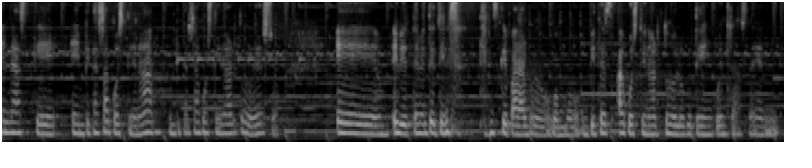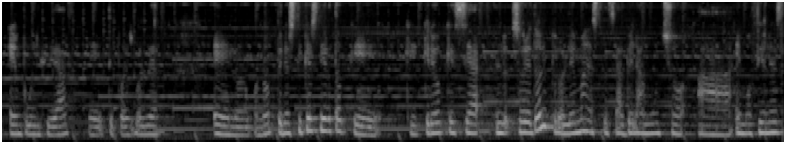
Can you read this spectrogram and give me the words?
en las que empiezas a cuestionar, empiezas a cuestionar todo eso. Eh, evidentemente tienes, tienes que parar, pero como empieces a cuestionar todo lo que te encuentras en, en publicidad, eh, te puedes volver eh, loco, ¿no? Pero sí que es cierto que, que creo que sea, sobre todo el problema es que se apela mucho a emociones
